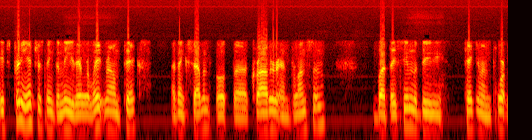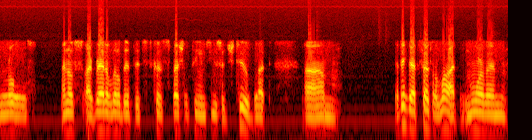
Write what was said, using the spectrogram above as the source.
it's pretty interesting to me. They were late round picks, I think seventh, both uh, Crowder and Brunson, but they seem to be taking important roles. I know I read a little bit that's because special teams usage too, but um, I think that says a lot more than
